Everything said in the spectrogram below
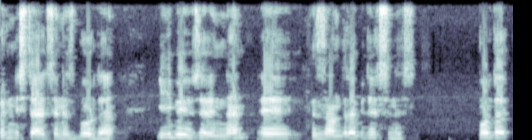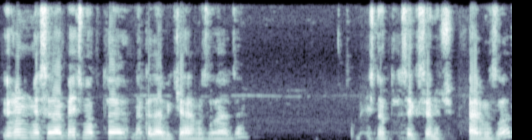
ürün isterseniz burada eBay üzerinden e, hızlandırabilirsiniz. Burada ürün mesela 5 nokta ne kadar bir karımız vardı? 5.83 karımız var.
